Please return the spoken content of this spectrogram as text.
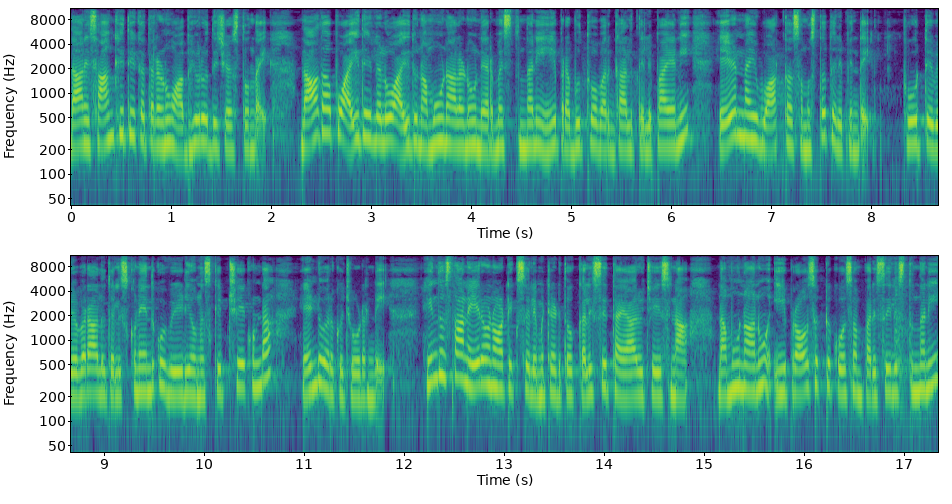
దాని సాంకేతికతలను అభివృద్ధి చేస్తుంది. దాదాపు ఐదేళ్ళలో ఐదు నమూనాలను నిర్మిస్తుందని ప్రభుత్వ వర్గాలు తెలిపాయని ఏఎన్ఐ వార్తా సంస్థ తెలిపింది. పూర్తి వివరాలు తెలుసుకునేందుకు వీడియోను స్కిప్ చేయకుండా ఎండ్ వరకు చూడండి. హిందుస్థాన్ ఏరోనాటిక్స్ లిమిటెడ్తో కలిసి తయారు చేసిన నమూనాను ఈ ప్రాజెక్టు కోసం పరిశీలిస్తుందని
